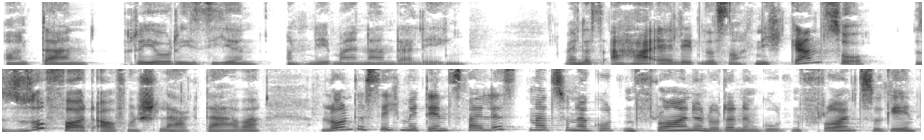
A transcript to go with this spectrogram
und dann priorisieren und nebeneinander legen. Wenn das Aha-Erlebnis noch nicht ganz so sofort auf den Schlag da war, lohnt es sich mit den zwei Listen mal zu einer guten Freundin oder einem guten Freund zu gehen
